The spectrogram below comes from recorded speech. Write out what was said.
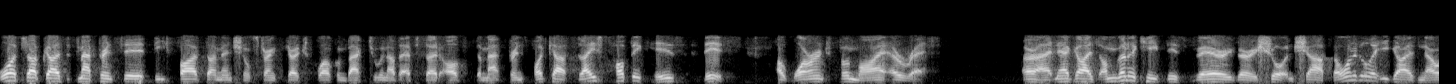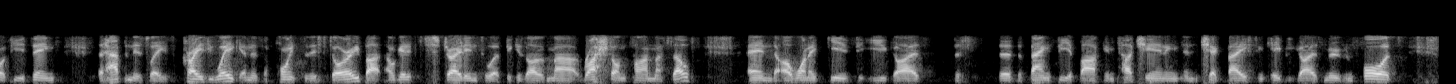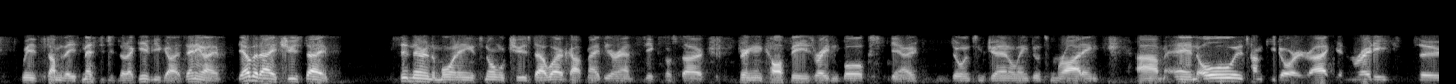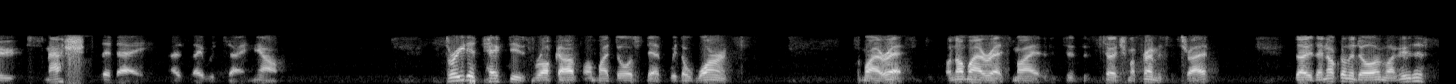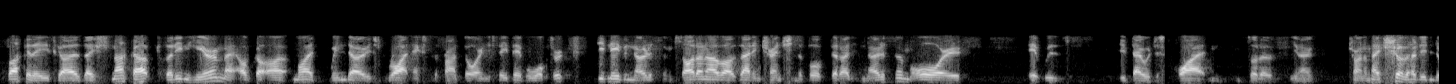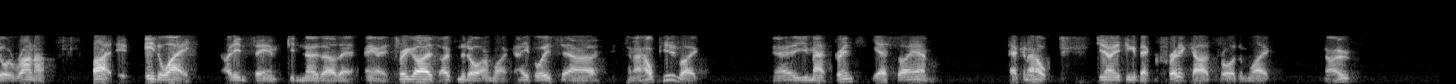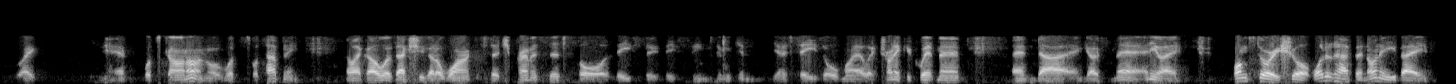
What's up, guys? It's Matt Prince here, the five-dimensional strength coach. Welcome back to another episode of the Matt Prince podcast. Today's topic is this, a warrant for my arrest. All right, now, guys, I'm going to keep this very, very short and sharp. I wanted to let you guys know a few things that happened this week. It's a crazy week, and there's a point to this story, but I'll get straight into it because I'm uh, rushed on time myself, and I want to give you guys the, the, the bang for your buck and touch in and, and check base and keep you guys moving forward with some of these messages that I give you guys. Anyway, the other day, Tuesday, sitting there in the morning, it's normal Tuesday, I woke up maybe around six or so, drinking coffees, reading books, you know, doing some journaling, doing some writing, um, and all is hunky-dory, right? Getting ready to smash the day, as they would say. Now, three detectives rock up on my doorstep with a warrant for my arrest. Well, not my arrest, my to, to search my premises, right? So they knock on the door. I'm like, who the fuck are these guys? They snuck up because I didn't hear them. I've got uh, my windows right next to the front door, and you see people walk through. Didn't even notice them. So I don't know if I was that entrenched in the book that I didn't notice them, or if it was if they were just quiet and sort of you know trying to make sure that I didn't do a runner. But it, either way, I didn't see them. Didn't know they were there. Anyway, three guys open the door. I'm like, hey boys, uh, can I help you? Like, you know, are you Matt Prince? Yes, I am. How can I help? Do you know anything about credit card fraud? I'm like, no like, what's going on or what's what's happening? Like, oh, we've actually got a warrant to search premises for these these things, and we can you know seize all my electronic equipment and uh, and go from there. Anyway, long story short, what had happened on eBay?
